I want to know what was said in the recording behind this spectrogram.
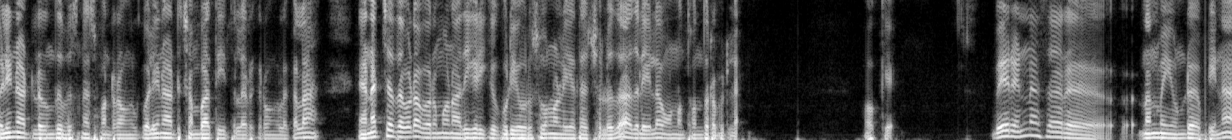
வெளிநாட்டில் இருந்து பிஸ்னஸ் பண்ணுறவங்களுக்கு வெளிநாட்டு சம்பாத்தியத்தில் இருக்கிறவங்களுக்கெல்லாம் நினச்சதை விட வருமானம் அதிகரிக்கக்கூடிய ஒரு சூழ்நிலையை தான் சொல்லுது. அதுல எல்லாம் ஒன்றும் தொந்தரவு இல்லை. ஓகே வேறு என்ன சார் நன்மை உண்டு அப்படின்னா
